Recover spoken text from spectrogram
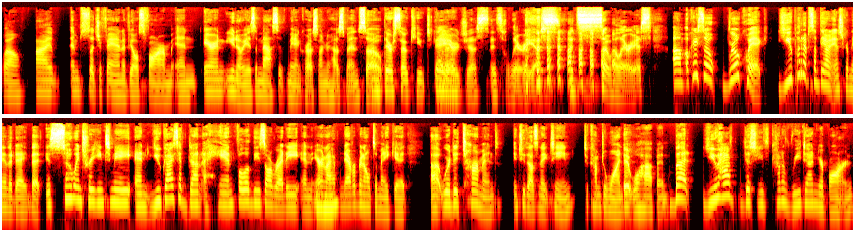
Well, I am such a fan of y'all's farm. And Aaron, you know, he has a massive man crush on your husband. So And they're so cute together. They are just, it's hilarious. it's so hilarious. Um, okay, so real quick, you put up something on Instagram the other day that is so intriguing to me. And you guys have done a handful of these already. And Aaron and I Mhm. have never been able to make it. Uh, we're determined in 2018 to come to one. it will happen but you have this, you've kind of redone your barn.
